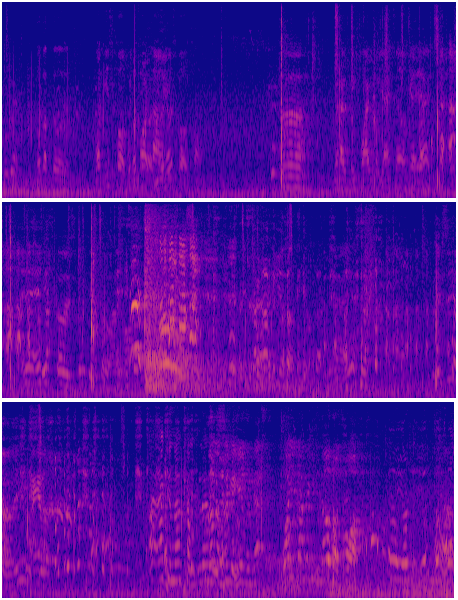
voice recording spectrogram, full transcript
Go back. To. What East Coast? Which have before you. Okay, It's not. It's I, I cannot complain. Why you not making nervous for? Oh, you're, you're, don't rock.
